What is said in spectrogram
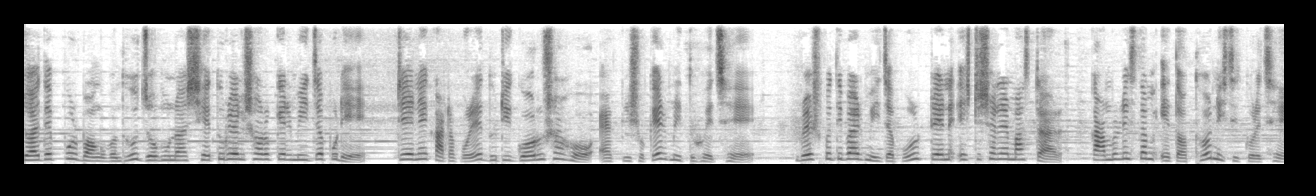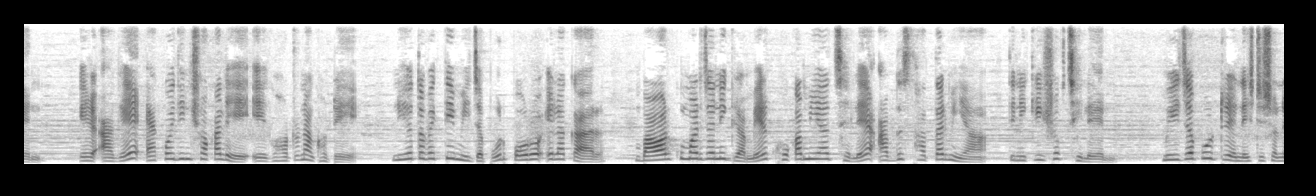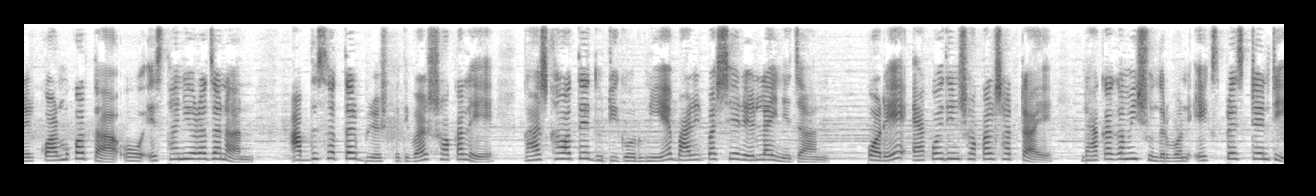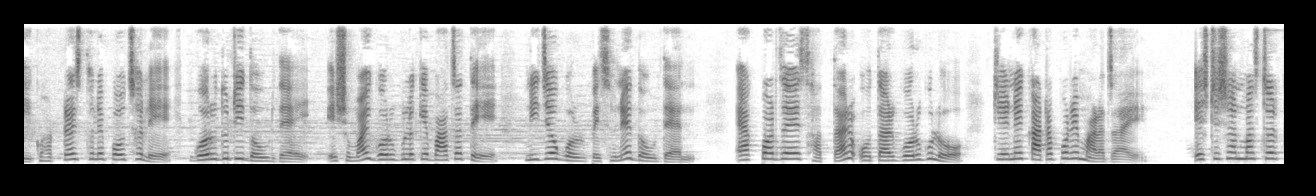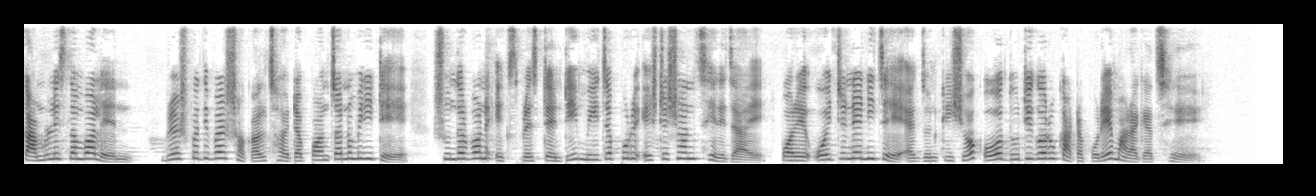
জয়দেবপুর বঙ্গবন্ধু যমুনা সেতু রেল সড়কের মির্জাপুরে ট্রেনে কাটা পড়ে দুটি গরুসহ এক কৃষকের মৃত্যু হয়েছে। বৃহস্পতিবার মির্জাপুর ট্রেন স্টেশনের মাস্টার কামরুল ইসলাম এ তথ্য নিশ্চিত করেছেন। এর আগে একই দিন সকালে এ ঘটনা ঘটে। নিহত ব্যক্তি মির্জাপুর পৌর এলাকার বাওয়ার কুমারজানি গ্রামের খোকা মিয়ার ছেলে আব্দুল সাত্তার মিয়া, তিনি কৃষক ছিলেন। মির্জাপুর ট্রেন স্টেশনের কর্মকর্তা ও স্থানীয়রা জানান আব্দুল সত্তার বৃহস্পতিবার সকালে ঘাস খাওয়াতে দুটি গরু নিয়ে বাড়ির পাশে রেল লাইনে যান। পরে একই দিন সকাল সাতটায় ঢাকাগামী সুন্দরবন এক্সপ্রেস ট্রেনটি ঘটনাস্থলে পৌঁছলে গরু দুটি দৌড় দেয়। এ সময় গরুগুলোকে বাঁচাতে নিজেও গরুর পেছনে দৌড় দেন। এক পর্যায়ে সাত্তার ও তার গরুগুলো ট্রেনে কাটা পড়ে মারা যায়। স্টেশন মাস্টার কামরুল ইসলাম বলেন বৃহস্পতিবার সকাল ছয়টা পঞ্চান্ন মিনিটে সুন্দরবন এক্সপ্রেস ট্রেনটি মির্জাপুর স্টেশন ছেড়ে যায়। পরে ওই ট্রেনের নিচে একজন কৃষক ও দুটি গরু কাটা পড়ে মারা গেছে।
